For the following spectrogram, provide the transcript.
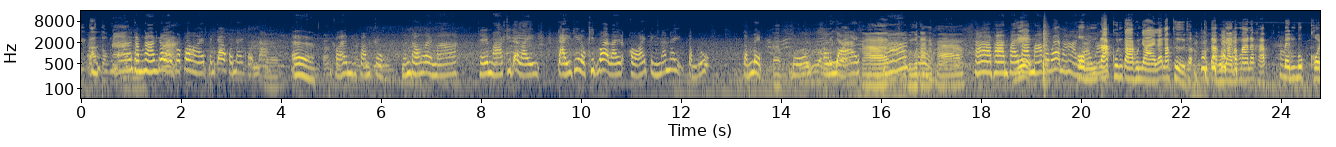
มีความสุขนะ เออทำงานก็อะไรก็ก็ให้เป็นเจ้าคนใดคนนั้นเออ ขอให้มีความสุขเงินทองอะไรมา เทมาคิดอะไร ใจที่เราคิดว่าอะไร ขอให้สิ่งนั้นให้สำลุ สำเร็จครับโดยปริยาย ครับนะ ขอบคุณคุณตานะครับ ถ้าผ่านไปนี่ ผ่านมาก็แวะมาหาผมยายนะรักคุณตาคุณยายและนับถือคุณตาคุณยายมากๆนะครับ ค่ะ เป็นบุคคล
